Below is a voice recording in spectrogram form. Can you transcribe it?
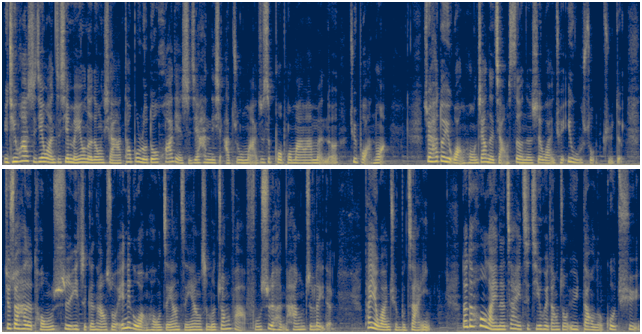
与其花时间玩这些没用的东西啊，倒不如多花点时间和那些阿朱嘛，就是婆婆妈妈们呢去玩闹。所以他对于网红这样的角色呢，是完全一无所知的。就算他的同事一直跟他说：“诶，那个网红怎样怎样，什么妆法、服饰很夯之类的”，他也完全不在意。那到后来呢，在一次机会当中遇到了过去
